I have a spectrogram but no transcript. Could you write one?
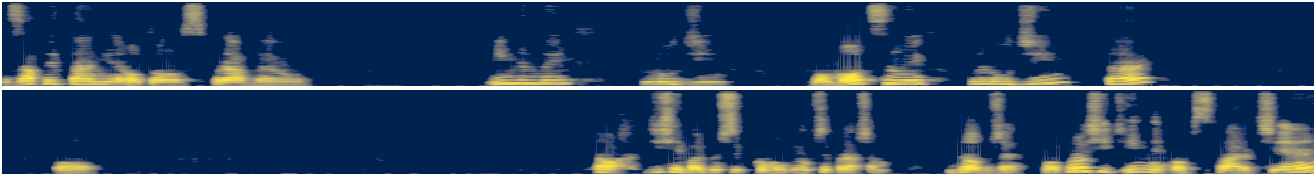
zapytanie o tą sprawę innych ludzi, pomocnych ludzi, tak? O, Och, dzisiaj bardzo szybko mówią, przepraszam. Dobrze, poprosić innych o wsparcie,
